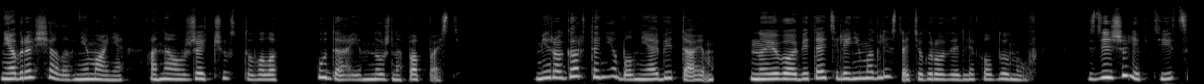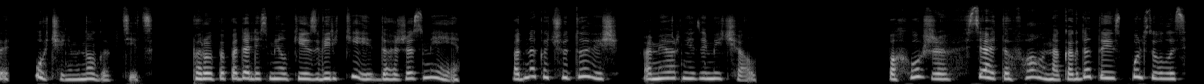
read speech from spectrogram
не обращала внимания, она уже чувствовала, куда им нужно попасть. Мир Агарта не был необитаем, но его обитатели не могли стать угрозой для колдунов. Здесь жили птицы, очень много птиц. Порой попадались мелкие зверьки и даже змеи. Однако чудовищ Амиар не замечал. Похоже, вся эта фауна когда-то использовалась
